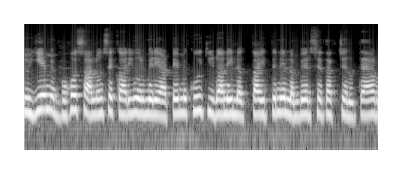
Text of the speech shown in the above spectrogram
तो ये मैं बहुत सालों से कर रही हूँ और मेरे आटे में कोई कीड़ा नहीं लगता, इतने लंबे अरसे तक चलता है और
